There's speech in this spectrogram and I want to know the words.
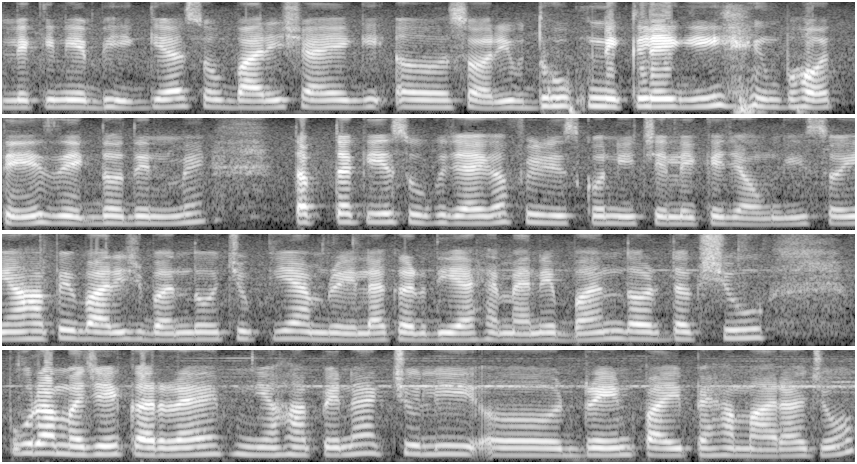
लेकिन ये भीग गया, सो बारिश आएगी सॉरी धूप निकलेगी बहुत तेज़ एक दो दिन में। तब तक ये सूख जाएगा, फिर इसको नीचे लेके जाऊँगी। सो यहाँ पे बारिश बंद हो चुकी है अम्ब्रेला कर दिया है मैंने बंद और दक्षु पूरा मज़े कर रहा है। यहाँ पे ना एक्चुअली ड्रेन पाइप है हमारा जो।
